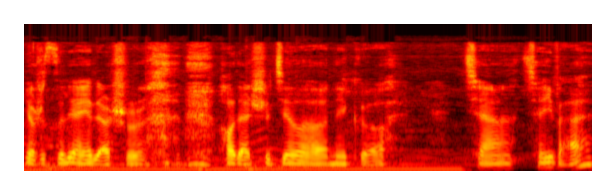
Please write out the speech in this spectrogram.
要是自恋一点说，好歹是进了那个前前一百。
